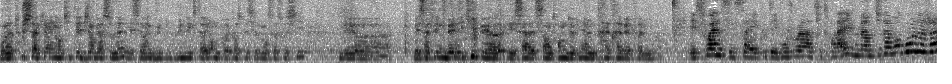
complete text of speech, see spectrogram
On a tous chacun une entité bien personnelle, et c'est vrai que vu, de- vu de l'extérieur, on ne pourrait pas spécialement s'associer, mais, euh, mais ça fait une belle équipe et, euh, et ça, c'est en train de devenir une très très belle famille. quoi. Et Swan, c'est ça. Écoutez, ils vont jouer un titre en live, mais un petit avant-goût déjà?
